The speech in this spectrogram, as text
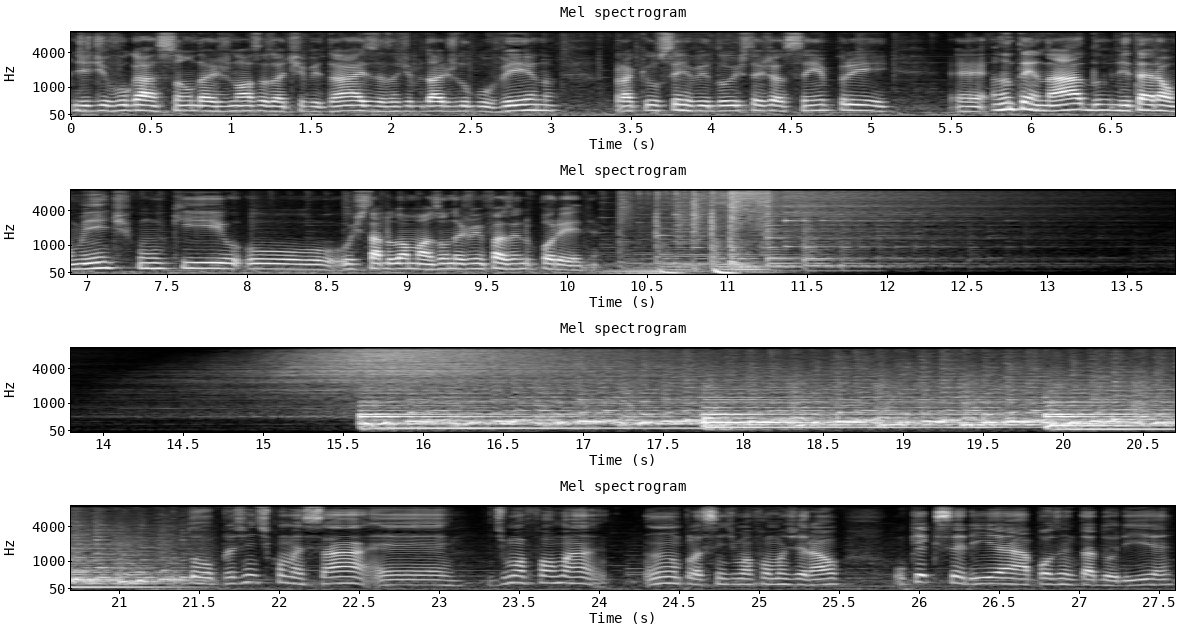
de divulgação das nossas atividades, das atividades do governo, para que o servidor esteja sempre é, antenado, literalmente, com o que o, o Estado do Amazonas vem fazendo por ele. Gente começar, é, de uma forma ampla, assim, de uma forma geral, o que, que seria a aposentadoria?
